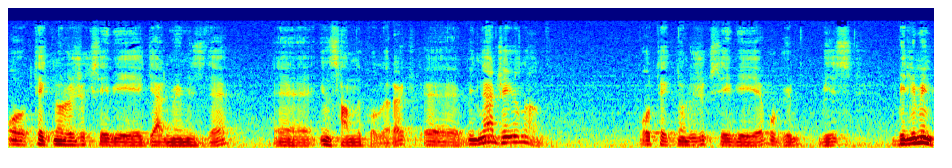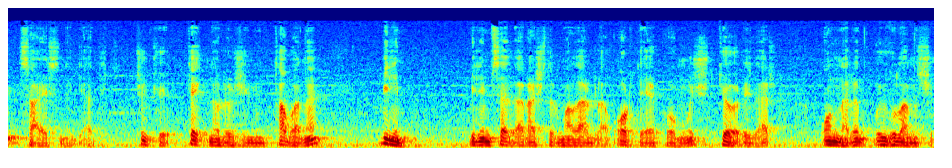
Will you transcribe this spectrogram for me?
O teknolojik seviyeye gelmemizde e, insanlık olarak e, binlerce yıl aldı. O teknolojik seviyeye bugün biz bilimin sayesinde geldik. Çünkü teknolojinin tabanı bilim. Bilimsel araştırmalarla ortaya konmuş teoriler, onların uygulanışı.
